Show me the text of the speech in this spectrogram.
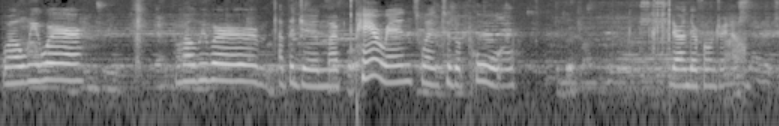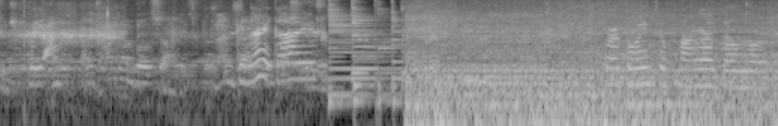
While we were while we were at the gym, my parents went to the pool. They're on their phones right now. But yeah. Good night, guys. We're going to Playa del Norte.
